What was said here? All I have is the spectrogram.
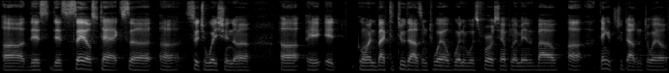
uh, this this sales tax uh, uh, situation. Uh, uh, it, it going back to 2012 when it was first implemented by uh, I think it's 2012.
